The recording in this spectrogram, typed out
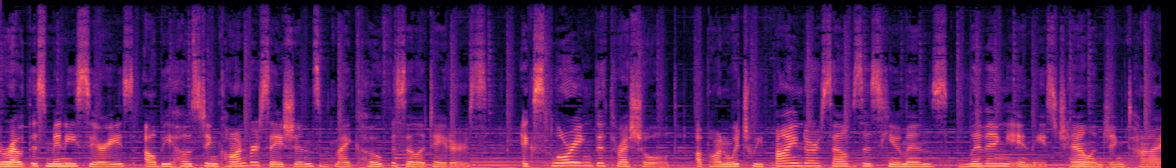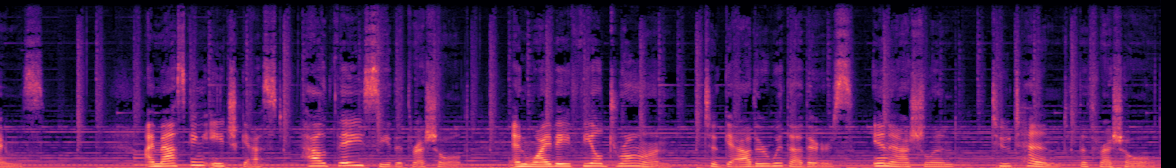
Throughout this mini series, I'll be hosting conversations with my co facilitators, exploring the threshold upon which we find ourselves as humans living in these challenging times. I'm asking each guest how they see the threshold and why they feel drawn to gather with others in Ashland to tend the threshold.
